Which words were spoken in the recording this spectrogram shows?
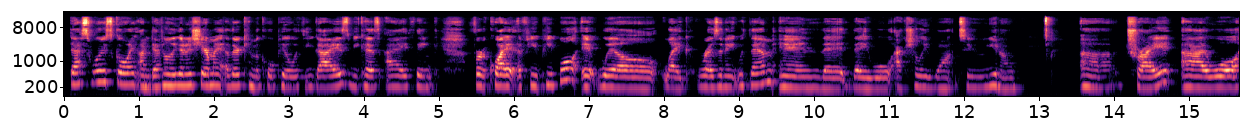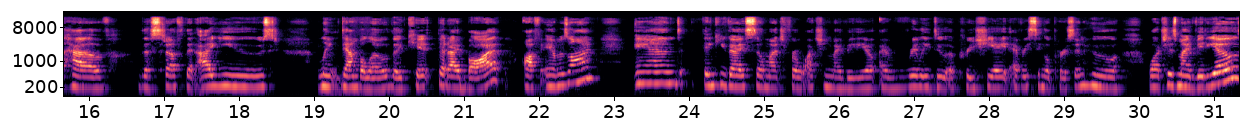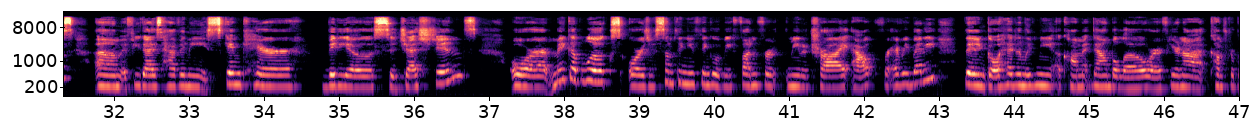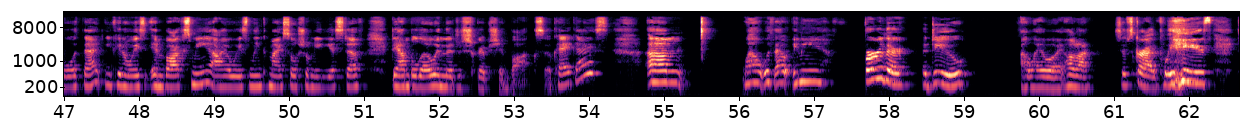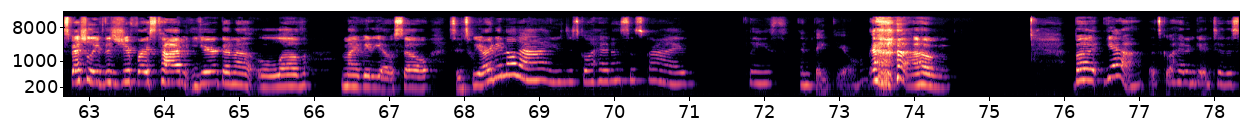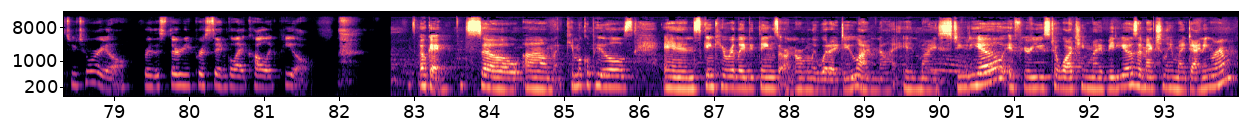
that's where it's going. I'm definitely going to share my other chemical peel with you guys because I think for quite a few people it will like resonate with them and that they will actually want to, you know, uh, try it. I will have the stuff that I used linked down below, the kit that I bought off Amazon. And thank you guys so much for watching my video. I really do appreciate every single person who watches my videos. Um, if you guys have any skincare video suggestions, or makeup looks or just something you think would be fun for me to try out for everybody, then go ahead and leave me a comment down below. Or if you're not comfortable with that, you can always inbox me. I always link my social media stuff down below in the description box. Okay, guys? Um, well, without any further ado, oh, wait, wait, wait, hold on. Subscribe, please. Especially if this is your first time, you're gonna love my video. So since we already know that, you just go ahead and subscribe, please and thank you. um, but yeah, let's go ahead and get into this tutorial for this 30% glycolic peel. Okay, so um, chemical peels and skincare related things aren't normally what I do. I'm not in my studio. If you're used to watching my videos, I'm actually in my dining room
